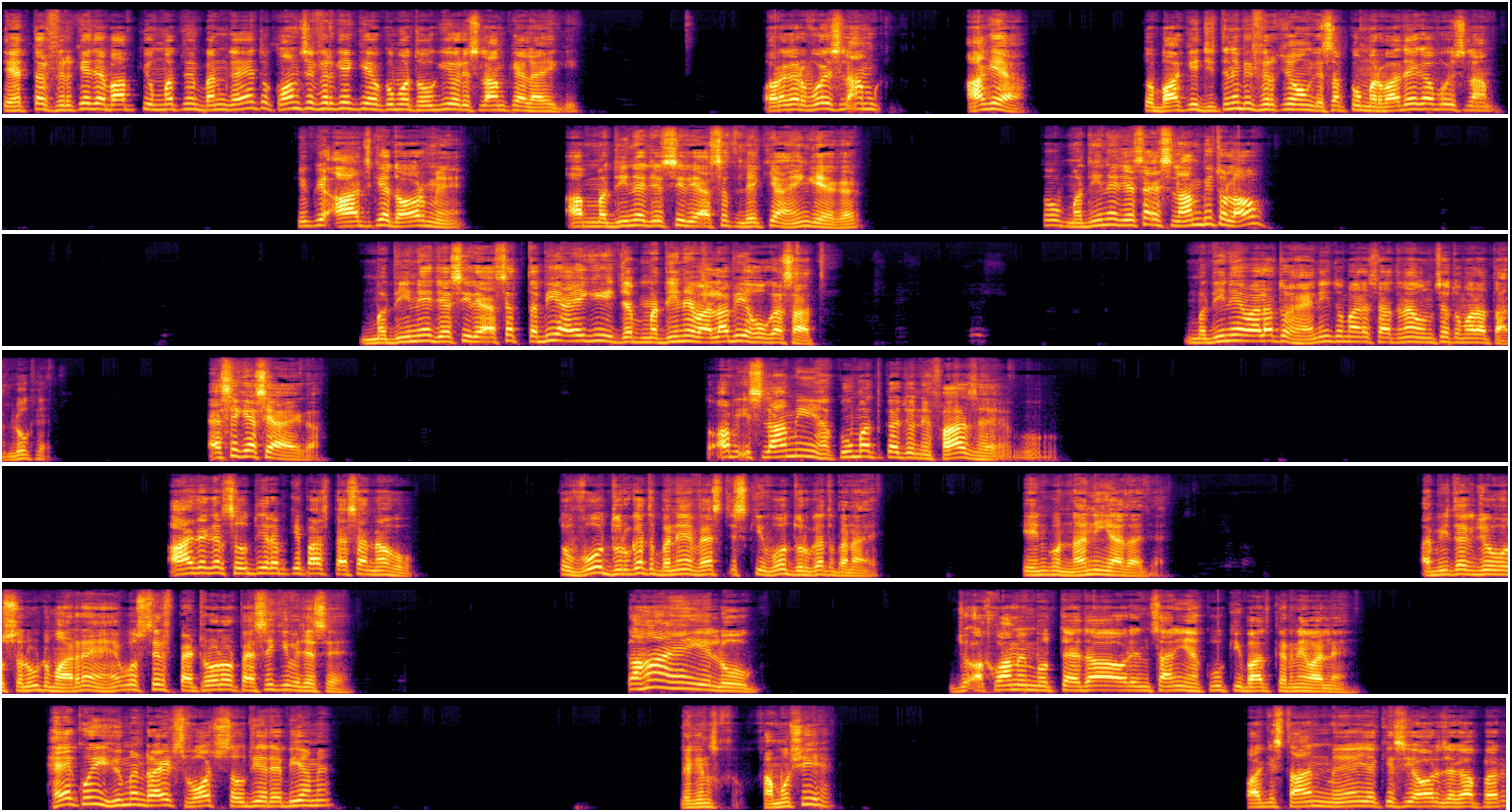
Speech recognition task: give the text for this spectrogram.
تہتر فرقے جب آپ کی امت میں بن گئے تو کون سے فرقے کی حکومت ہوگی اور اسلام کہلائے گی اور اگر وہ اسلام آ گیا تو باقی جتنے بھی فرقے ہوں گے سب کو مروا دے گا وہ اسلام کیونکہ آج کے دور میں آپ مدینہ جیسی ریاست لے کے آئیں گے اگر تو مدینہ جیسا اسلام بھی تو لاؤ مدینہ جیسی ریاست تبھی آئے گی جب مدینے والا بھی ہوگا ساتھ مدینے والا تو ہے نہیں تمہارے ساتھ نہ ان سے تمہارا تعلق ہے ایسے کیسے آئے گا تو اب اسلامی حکومت کا جو نفاذ ہے وہ آج اگر سعودی عرب کے پاس پیسہ نہ ہو تو وہ درگت بنے ویسٹ اس کی وہ درگت بنائے کہ ان کو نہیں یاد آ جائے ابھی تک جو وہ سلوٹ مار رہے ہیں وہ صرف پیٹرول اور پیسے کی وجہ سے ہے کہاں ہیں یہ لوگ جو اقوام متحدہ اور انسانی حقوق کی بات کرنے والے ہیں ہے کوئی ہیومن رائٹس واچ سعودی عربیہ میں لیکن خاموشی ہے پاکستان میں یا کسی اور جگہ پر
